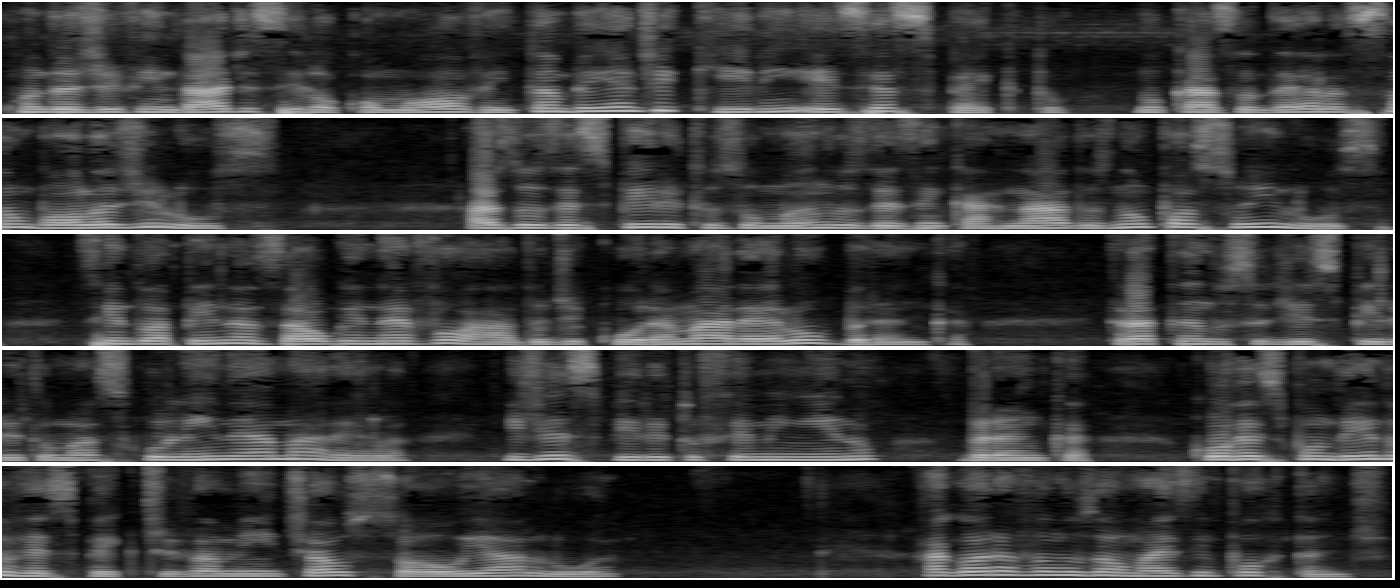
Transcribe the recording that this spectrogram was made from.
Quando as divindades se locomovem, também adquirem esse aspecto. No caso delas, são bolas de luz. As dos espíritos humanos desencarnados não possuem luz, sendo apenas algo enevoado de cor amarela ou branca. Tratando-se de espírito masculino é amarela e de espírito feminino branca, correspondendo respectivamente ao Sol e à Lua. Agora vamos ao mais importante.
